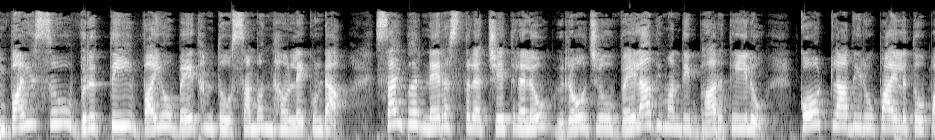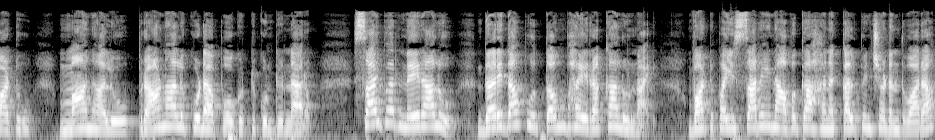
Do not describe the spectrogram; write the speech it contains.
వయస్సు వృత్తి వయోభేదంతో సంబంధం లేకుండా సైబర్ నేరస్తుల చేతులలో రోజు వేలాది మంది భారతీయులు కోట్లాది రూపాయలతో పాటు మానాలు ప్రాణాలు కూడా పోగొట్టుకుంటున్నారు. సైబర్ నేరాలు దరిదాపు తొంభై రకాలున్నాయి. వాటిపై సరైన అవగాహన కల్పించడం ద్వారా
